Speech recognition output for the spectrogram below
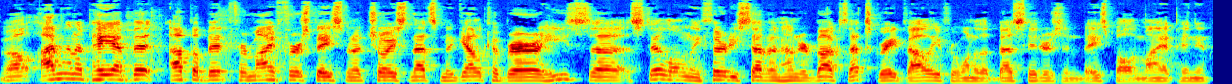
Well, I'm going to pay a bit up a bit for my first baseman of choice, and that's Miguel Cabrera. He's uh, still only 3,700 bucks. That's great value for one of the best hitters in baseball, in my opinion.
